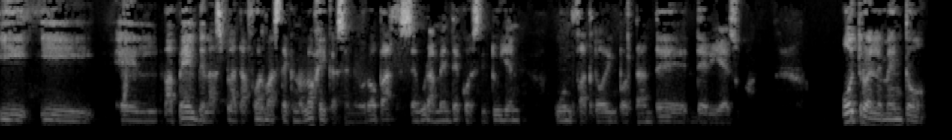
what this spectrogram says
y, el papel de las plataformas tecnológicas en Europa seguramente constituyen un factor importante de riesgo. Otro elemento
